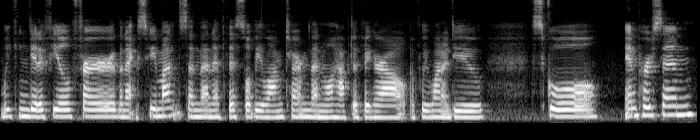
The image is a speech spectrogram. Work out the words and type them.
we can get a feel for the next few months, and then if this will be long term, then we'll have to figure out if we want to do school in person.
